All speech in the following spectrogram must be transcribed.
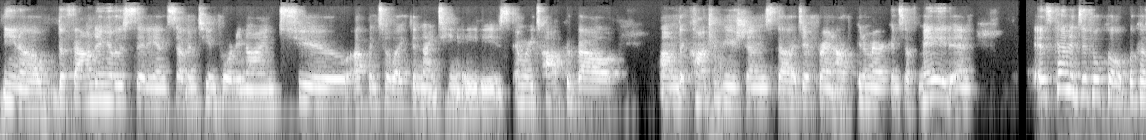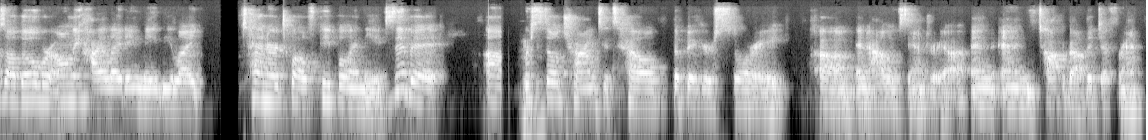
you know the founding of the city in 1749 to up until like the 1980s, and we talk about um, the contributions that different African Americans have made, and it's kind of difficult because although we're only highlighting maybe like 10 or 12 people in the exhibit, um, we're mm-hmm. still trying to tell the bigger story um, in Alexandria and, and talk about the different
